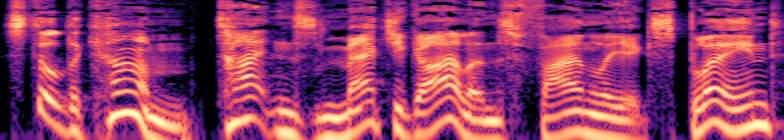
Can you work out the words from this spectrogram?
Still to come, Titan's magic islands finally explained,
